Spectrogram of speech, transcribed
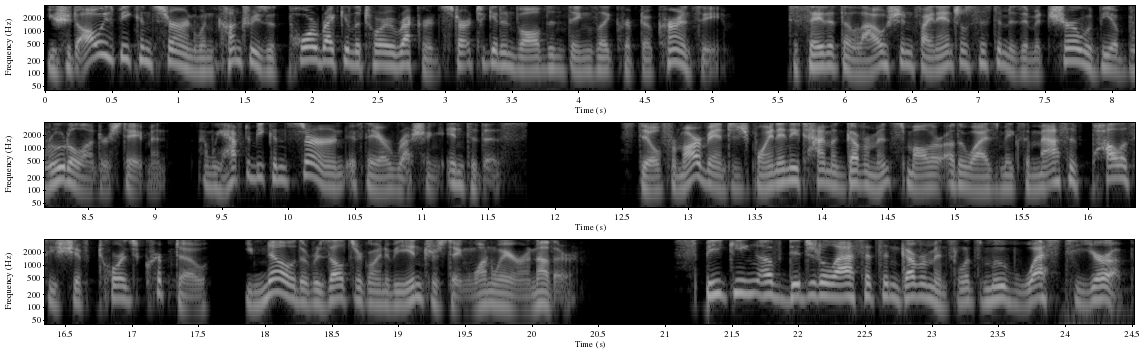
You should always be concerned when countries with poor regulatory records start to get involved in things like cryptocurrency. To say that the Laotian financial system is immature would be a brutal understatement, and we have to be concerned if they are rushing into this. Still, from our vantage point, anytime a government, small or otherwise, makes a massive policy shift towards crypto, you know the results are going to be interesting one way or another. Speaking of digital assets and governments, let's move west to Europe.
